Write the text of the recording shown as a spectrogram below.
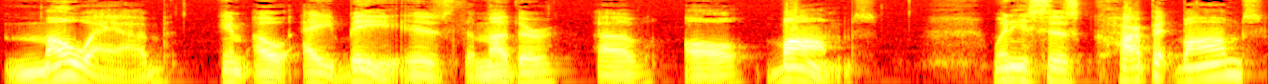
Moab, M O A B, is the mother of all bombs. When he says carpet bombs,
